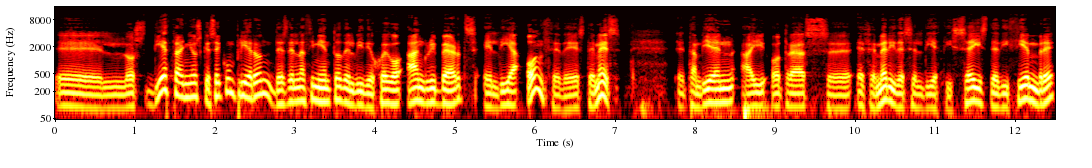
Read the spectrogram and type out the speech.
eh, los 10 años que se cumplieron desde el nacimiento del videojuego Angry Birds el día 11 de este mes. Eh, también hay otras eh, efemérides. El 16 de diciembre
